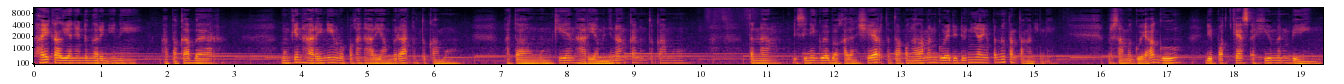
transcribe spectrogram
Hai kalian yang dengerin ini, apa kabar? Mungkin hari ini merupakan hari yang berat untuk kamu, atau mungkin hari yang menyenangkan untuk kamu. Tenang, di sini gue bakalan share tentang pengalaman gue di dunia yang penuh tantangan ini. Bersama gue Agu di podcast A Human Being.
